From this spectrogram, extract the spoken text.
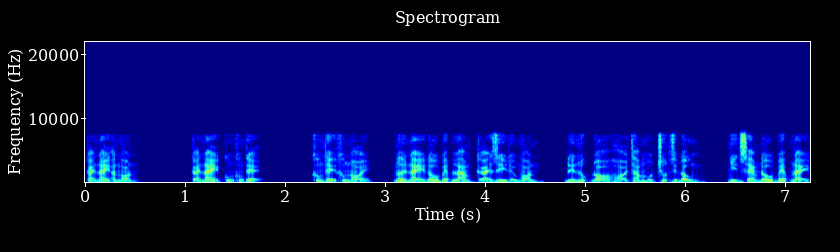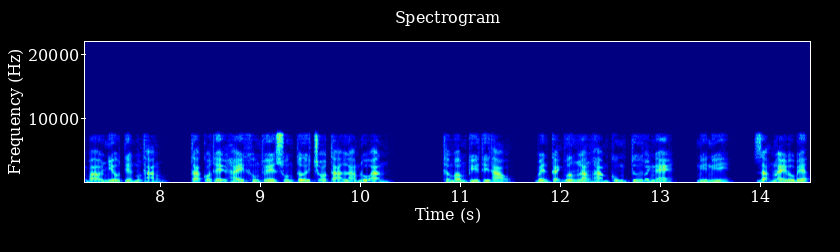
cái này ăn ngon. Cái này cũng không tệ. Không thể không nói, nơi này đầu bếp làm cái gì đều ngon, đến lúc đó hỏi thăm một chút diệp đồng, nhìn xem đầu bếp này bao nhiêu tiền một tháng, ta có thể hay không thuê xuống tới cho ta làm đồ ăn. Thầm âm kỳ thì thảo, bên cạnh vương lăng hàm cùng từ bánh nghe, nghĩ nghĩ, dạng này đầu bếp,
